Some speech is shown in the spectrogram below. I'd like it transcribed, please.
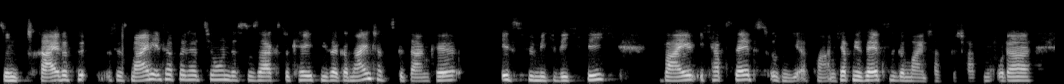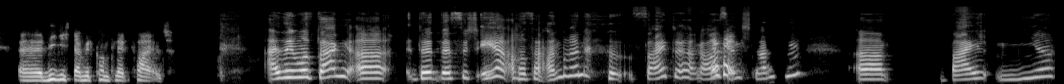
so ein Treiber, für, das ist meine Interpretation, dass du sagst, okay, dieser Gemeinschaftsgedanke ist für mich wichtig, weil ich habe selbst irgendwie erfahren, ich habe mir selbst eine Gemeinschaft geschaffen oder äh, liege ich damit komplett falsch? Also ich muss sagen, äh, das ist eher aus der anderen Seite heraus okay. entstanden. Äh, weil mir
